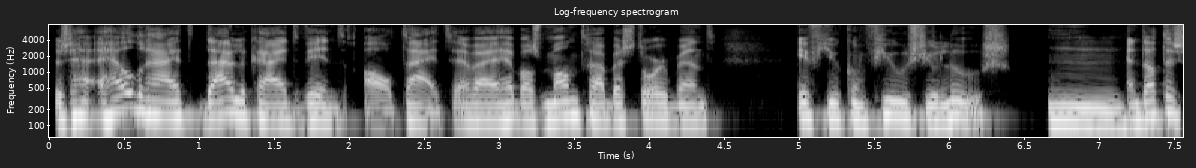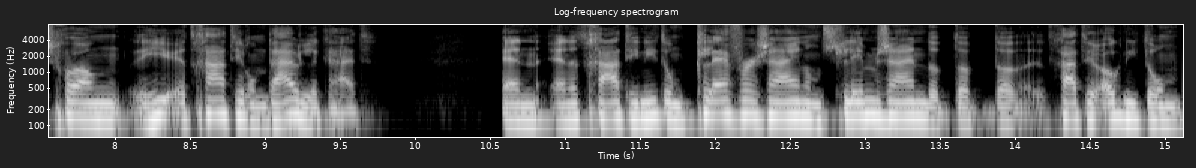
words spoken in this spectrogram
Dus he- helderheid, duidelijkheid wint altijd. En wij hebben als mantra bij Storybrand... If you confuse, you lose. Hmm. En dat is gewoon, hier, het gaat hier om duidelijkheid. En, en het gaat hier niet om clever zijn, om slim zijn. Dat, dat, dat, het gaat hier ook niet om,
